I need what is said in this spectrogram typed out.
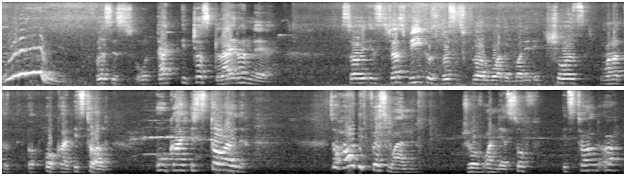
Ooh! Versus oh, that it just glide on there. So it's just vehicles versus flood water but it, it shows one of the oh, oh god it's stalled oh god it's stalled so how the first one drove on there? So it's stalled oh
